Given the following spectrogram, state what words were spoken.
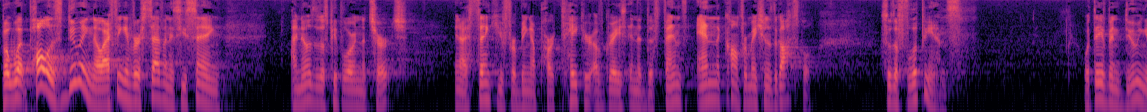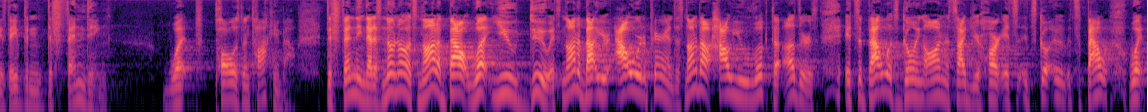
But what Paul is doing, though, I think in verse 7 is he's saying, I know that those people are in the church, and I thank you for being a partaker of grace in the defense and the confirmation of the gospel. So the Philippians, what they've been doing is they've been defending what Paul has been talking about. Defending that is no, no, it's not about what you do. It's not about your outward appearance. It's not about how you look to others. It's about what's going on inside your heart. It's, it's, go, it's about what,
